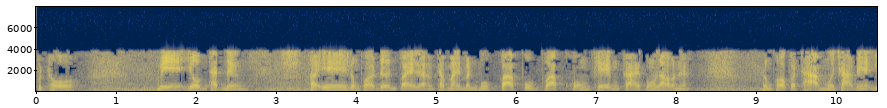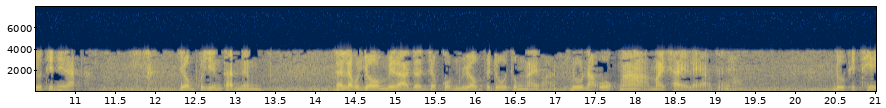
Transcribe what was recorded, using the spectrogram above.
พุทโธ มีโยมท่านหนึ่งพระเอหลวงพ่อเดินไปแล้วทำไมมันบุบป้าปุบป้าคงเคงกายของเราเนี่ยหลวงพ่อก็ถามเมื่อเช้าเนี่ยอยู่ที่นี่แหละโยมผู้หญิงท่านหนึ่ง แล้วเราก็โยมเวลาเดินจะกลมโยมไปดูตรงไหนวะดูหน้าอกง่าไม่ใช่แล้วจะเนี่ยดูผิดที่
